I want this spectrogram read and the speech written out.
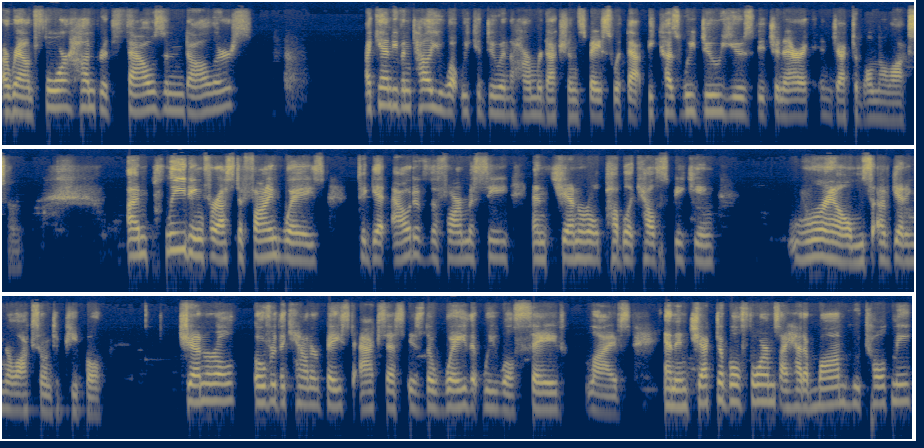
around $400,000 I can't even tell you what we could do in the harm reduction space with that because we do use the generic injectable naloxone. I'm pleading for us to find ways to get out of the pharmacy and general public health speaking realms of getting naloxone to people. general over the counter based access is the way that we will save lives. And injectable forms, I had a mom who told me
